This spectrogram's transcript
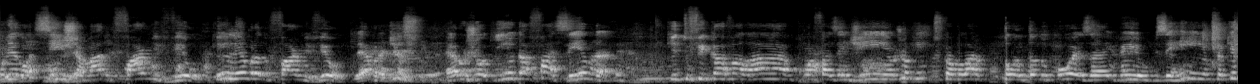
um negocinho chamado Farmville. Quem lembra do Farmville? Lembra disso? Era o joguinho da fazenda. Que tu ficava lá com a fazendinha, o joguinho que tu ficava lá plantando coisa, aí veio o bezerrinho, não sei o quê.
